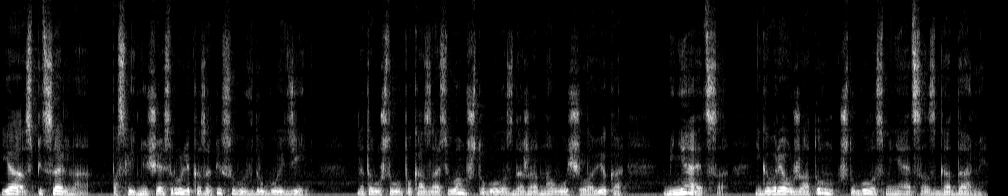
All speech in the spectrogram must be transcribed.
Я специально последнюю часть ролика записываю в другой день, для того, чтобы показать вам, что голос даже одного человека меняется – не говоря уже о том, что голос меняется с годами.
